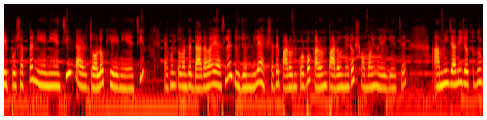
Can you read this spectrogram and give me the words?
সেই প্রসাদটা নিয়ে নিয়েছি, তার জলও খেয়ে নিয়েছি। এখন তোমাদের দাদাভাই আসলে দুজন মিলে একসাথে পালন করব, কারণ পালনেরও সময় হয়ে গিয়েছে। আমি জানি যতদূর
